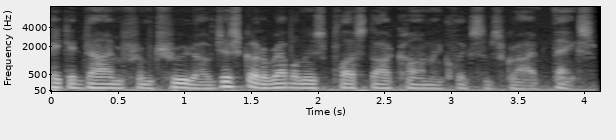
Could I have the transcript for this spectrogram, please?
take a dime from Trudeau. Just go to rebelnewsplus.com and click subscribe. Thanks.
